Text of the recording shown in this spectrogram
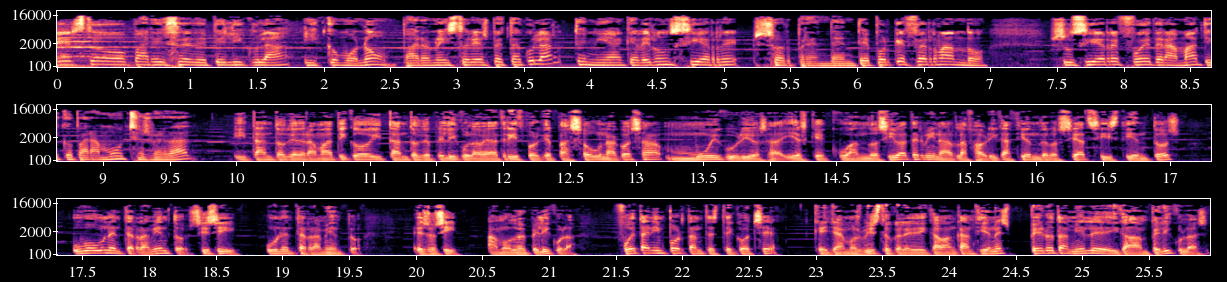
Esto parece de película y como no, para una historia espectacular tenía que haber un cierre sorprendente, porque Fernando, su cierre fue dramático para muchos, ¿verdad? Y tanto que dramático y tanto que película, Beatriz, porque pasó una cosa muy curiosa, y es que cuando se iba a terminar la fabricación de los SEAT 600, hubo un enterramiento, sí, sí, un enterramiento. Eso sí, a modo de película. Fue tan importante este coche que ya hemos visto que le dedicaban canciones, pero también le dedicaban películas.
